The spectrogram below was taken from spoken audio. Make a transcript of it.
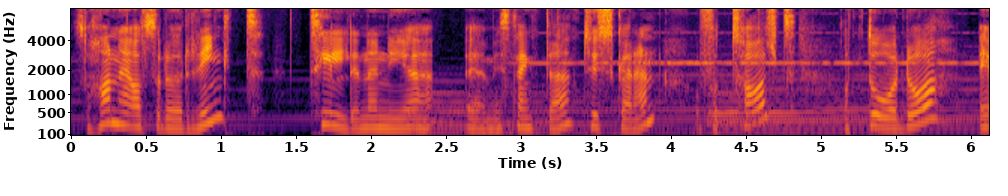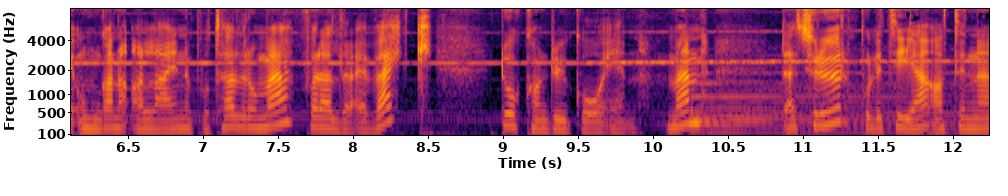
Så han har altså da ringt til denne nye eh, mistenkte, tyskeren, og fortalt at da og da er ungene alene på hotellrommet, foreldra er vekk, da kan du gå inn. Men de tror, politiet, at denne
